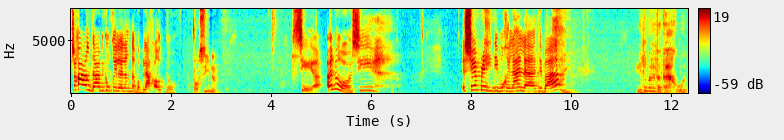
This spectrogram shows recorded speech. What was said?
Tsaka ang dami kong kilalang nabablackout, no? O, sino? Si, ah, ano, si... Eh, Siyempre, hindi mo kilala, di ba? Eh? Hindi ka ba natatakot?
